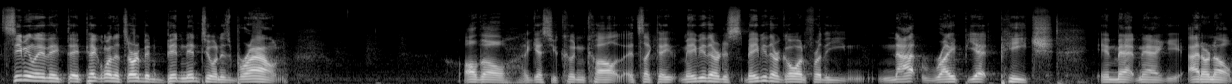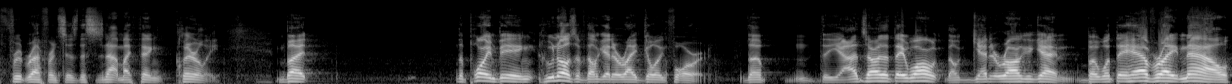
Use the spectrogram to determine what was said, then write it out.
seemingly they, they pick one that's already been bitten into and is brown. Although I guess you couldn't call it. It's like they maybe they're just maybe they're going for the not ripe yet peach in Matt Nagy. I don't know. Fruit references. This is not my thing. Clearly, but the point being, who knows if they'll get it right going forward. The the odds are that they won't. They'll get it wrong again. But what they have right now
